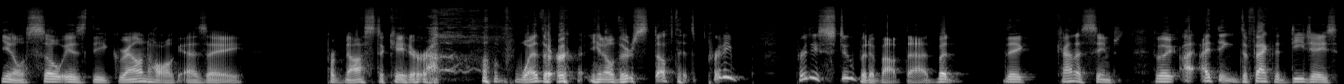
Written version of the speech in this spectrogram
you know, so is the groundhog as a prognosticator of weather. You know, there's stuff that's pretty pretty stupid about that, but they kind of seem. I, I think the fact that DJs,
